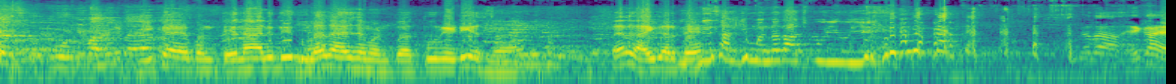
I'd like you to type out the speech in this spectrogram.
ठीक आहे. पण ते ना आले ते तुला जायचं म्हणतो. तू रेडी आहेस ना? काय घाई करते? इतने साल की मन्नत आज पूरी हुई है हे काय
